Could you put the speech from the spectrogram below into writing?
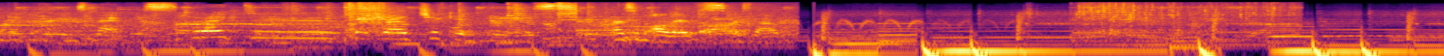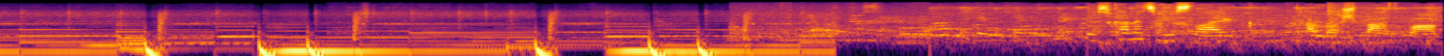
Could I do the grilled chicken, please? And some olives as well. This kind of tastes like a Lush bath bomb.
